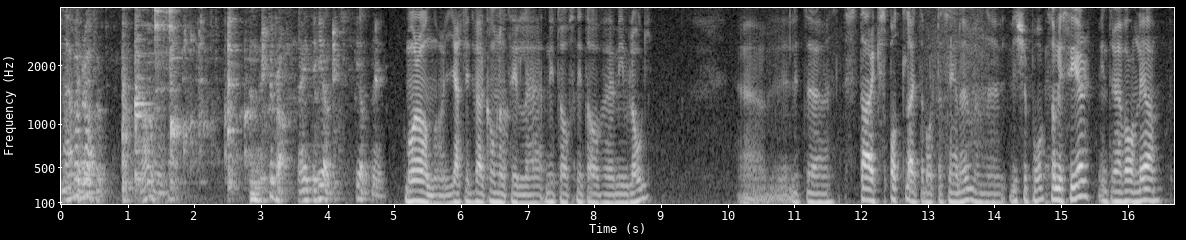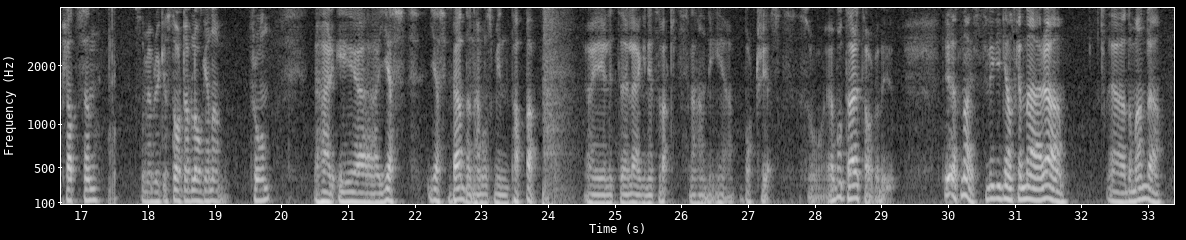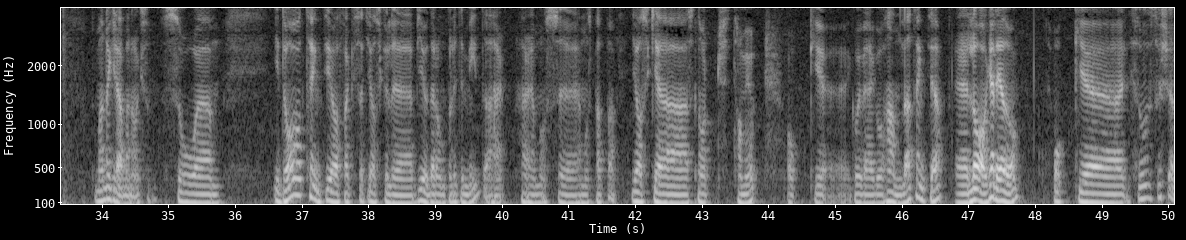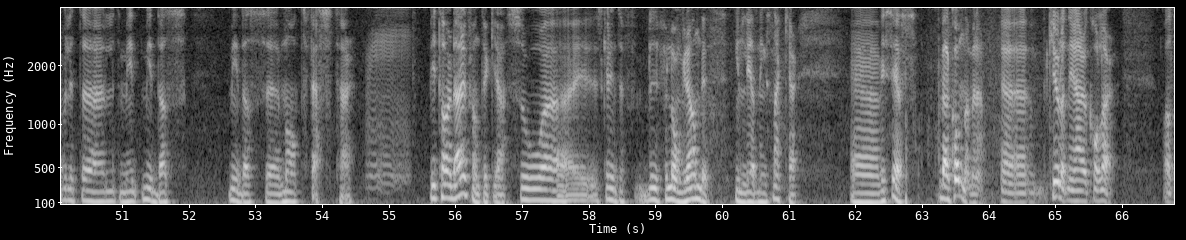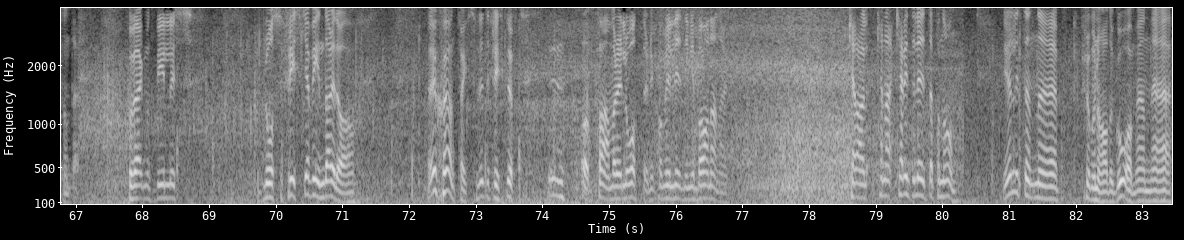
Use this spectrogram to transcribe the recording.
Det här var bra tror jag. Ja, Riktigt bra. jag är inte helt, helt nöjd. God morgon och hjärtligt välkomna till eh, ett nytt avsnitt av eh, min vlogg. Eh, lite stark spotlight där borta ser jag nu men eh, vi kör på. Som ni ser, inte den här vanliga platsen som jag brukar starta vloggarna från. Det här är eh, gäst, gästbädden hemma hos min pappa. Jag är lite lägenhetsvakt när han är bortrest. Så jag har bott här ett tag och det, det är rätt nice. Det ligger ganska nära eh, de andra de andra grabbarna också. Så eh, idag tänkte jag faktiskt att jag skulle bjuda dem på lite middag här, här hemma, hos, eh, hemma hos pappa. Jag ska snart ta mig upp och eh, gå iväg och handla tänkte jag. Eh, laga det då. Och eh, så, så kör vi lite, lite mid, middags, middagsmatfest här. Vi tar det därifrån tycker jag. Så eh, ska det inte bli för långrandigt inledningssnack här. Eh, vi ses. Välkomna menar jag. Eh, kul att ni är här och kollar. Och allt sånt där. På väg mot Willys. Det blåser friska vindar idag. Det är skönt faktiskt, lite frisk luft. Åh fan vad det låter, nu kommer ju Lidingöbanan här. Kan, kan, kan inte lita på någon. Det är en liten eh, promenad att gå men eh,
